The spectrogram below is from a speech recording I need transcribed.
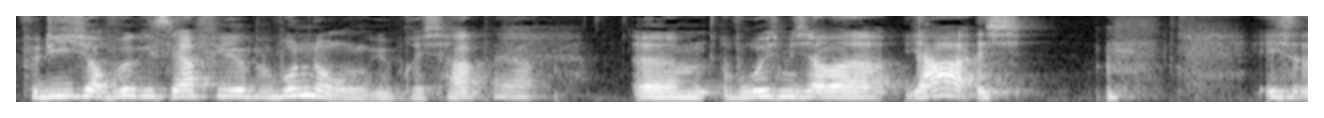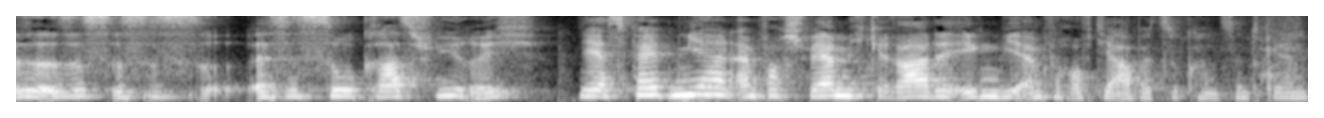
für die ich auch wirklich sehr viel Bewunderung übrig habe. Ja. Ähm, wo ich mich aber, ja, ich, ich, es ist, es ist, es ist so krass schwierig ja, es fällt mir halt einfach schwer, mich gerade irgendwie einfach auf die Arbeit zu konzentrieren.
